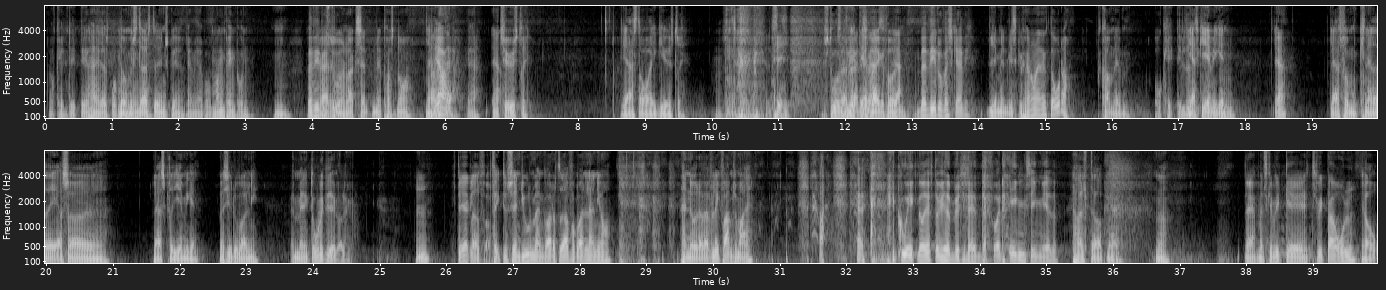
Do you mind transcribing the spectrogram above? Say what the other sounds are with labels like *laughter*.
Okay, det, den har jeg ellers brugt Det var mit største ønske. jo. På. Jamen, jeg har brugt mange penge på den. Mm. Hvad ved Hvad du, det, du har nok sendt den med PostNord? Ja. Ja, ja, ja. Ja. Til Østrig. Jeg står ikke i Østrig. *laughs* det. Sture, Så det er ved, derfor, jeg kan få Ja. den. hvad ved du, hvad skal vi? Jamen, vi skal høre nogle anekdoter. Kom med dem. Okay, det lyder Jeg skal hjem igen. Mm. Ja. Lad os få dem knaldet af, og så øh, lad os skride hjem igen. Hvad siger du, Volny? Jamen, anekdoter gider jeg godt at høre. Mm. Det er jeg glad for. Fik du sendt julemanden godt afsted op fra Grønland i år? *laughs* Han nåede da i hvert fald ikke frem til mig. Han kunne ikke noget, efter vi havde mødt hinanden. Der kunne han ingenting mere. Hold da op, mand. Nå, Ja, men skal vi ikke, øh, skal vi ikke bare rulle? jo.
